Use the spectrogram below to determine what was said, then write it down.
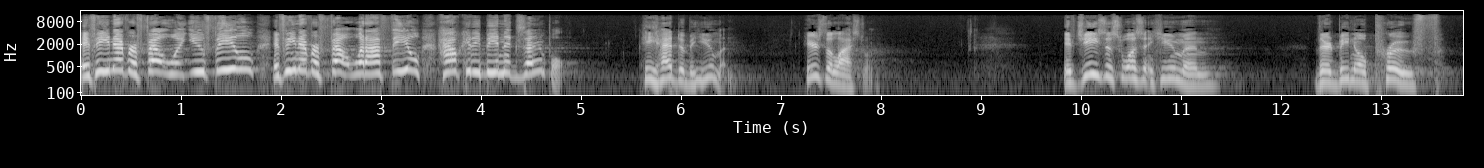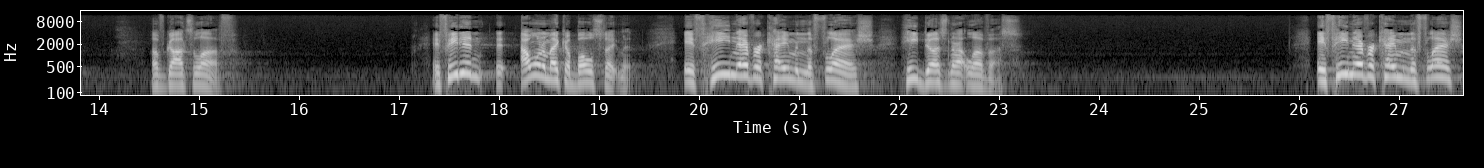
If he never felt what you feel, if he never felt what I feel, how could he be an example? He had to be human. Here's the last one if Jesus wasn't human, there'd be no proof of God's love. If he didn't, I want to make a bold statement. If he never came in the flesh, he does not love us. If he never came in the flesh,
